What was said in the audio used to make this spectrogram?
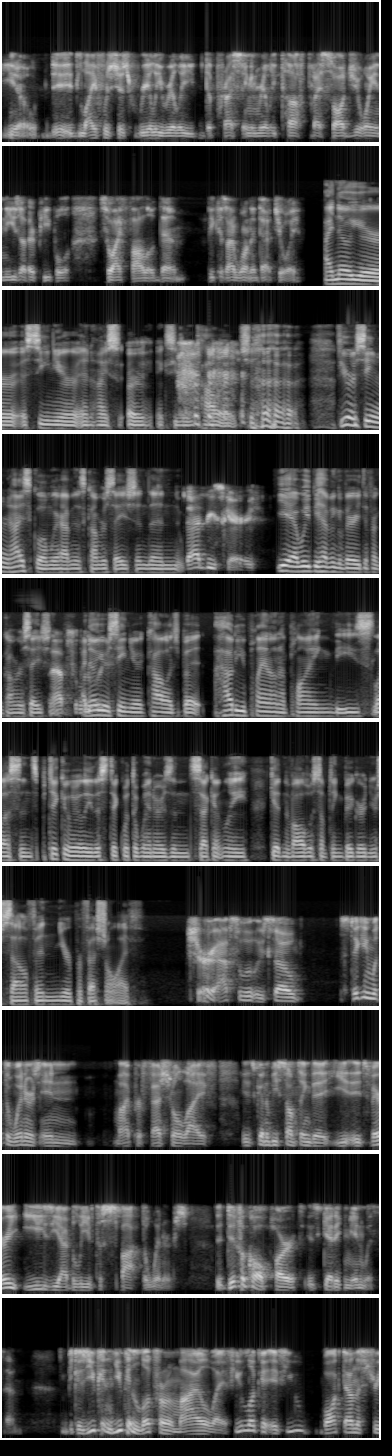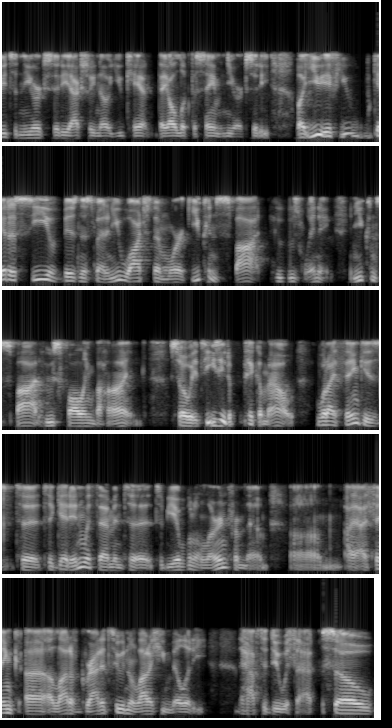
You know, it, life was just really really depressing and really tough, but I saw joy in these other people, so I followed them because I wanted that joy. I know you're a senior in high school, or excuse me, in college. if you were a senior in high school and we were having this conversation, then that'd be scary. Yeah, we'd be having a very different conversation. Absolutely. I know you're a senior in college, but how do you plan on applying these lessons, particularly the stick with the winners, and secondly, get involved with something bigger in yourself and your professional life? Sure, absolutely. So, sticking with the winners in my professional life is going to be something that it's very easy, I believe, to spot the winners. The difficult part is getting in with them because you can you can look from a mile away. If you look at if you walk down the streets in New York City, actually no, you can't. They all look the same in New York City. But you if you get a sea of businessmen and you watch them work, you can spot who's winning and you can spot who's falling behind. So it's easy to pick them out. What I think is to to get in with them and to to be able to learn from them. Um, I, I think uh, a lot of gratitude and a lot of humility have to do with that. So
